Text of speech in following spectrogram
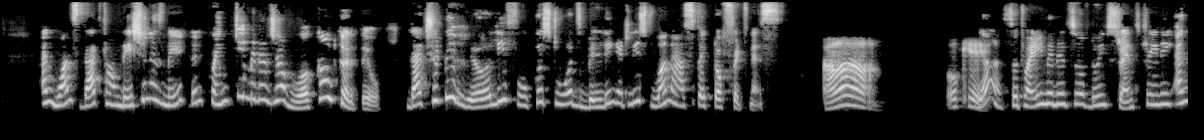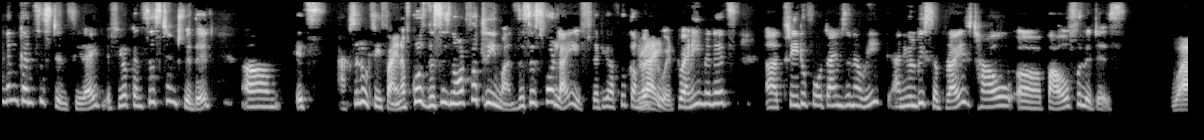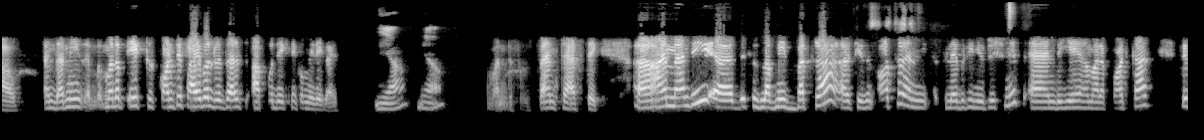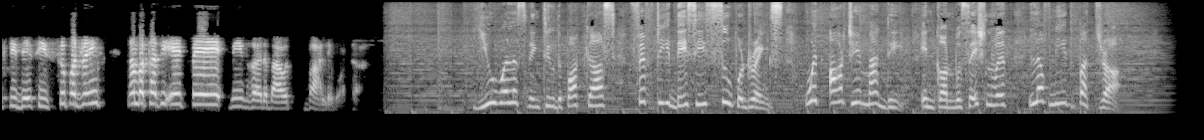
And once that foundation is made, then 20 minutes of workout karte ho, that should be really focused towards building at least one aspect of fitness. Ah, okay. Yeah. So 20 minutes of doing strength training and then consistency, right? If you're consistent with it, um, it's absolutely fine. Of course, this is not for three months. This is for life that you have to commit right. to it. 20 minutes, uh, three to four times in a week, and you'll be surprised how uh, powerful it is. Wow. And that means, मतलब एक quantifiable result आपको देखने को मिलेगा. Yeah, yeah. Wonderful. Fantastic. Uh, I'm Mandy. Uh, this is Lavneet Batra. Uh, she's an author and celebrity nutritionist. And ये है हमारा podcast, 50 Desi Super Drinks. Number 38 pe, we've heard about barley water. You were listening to the podcast 50 Desi Super Drinks with RJ Mandy in conversation with Lavneet Batra.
